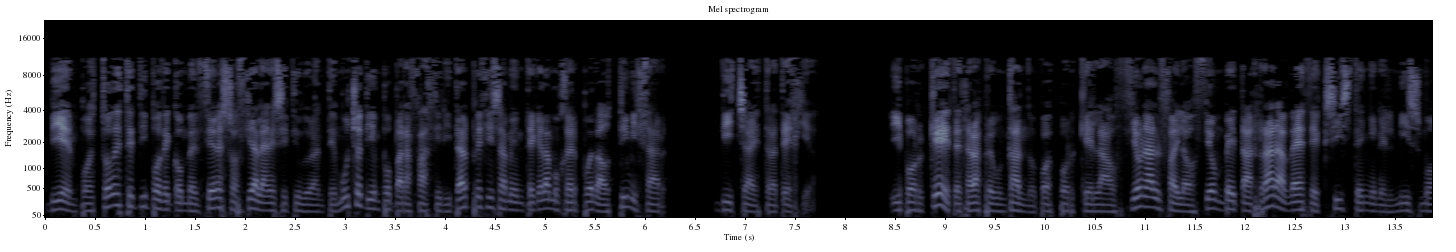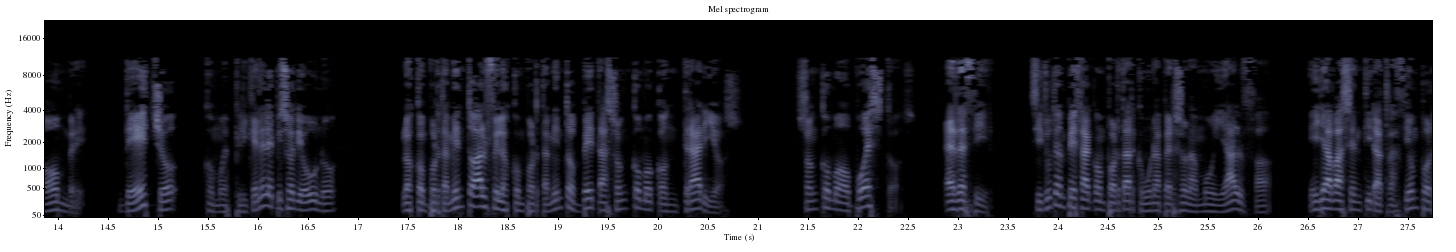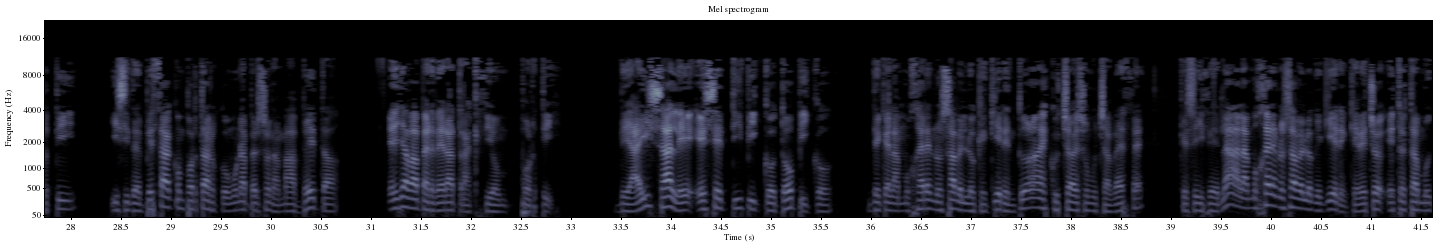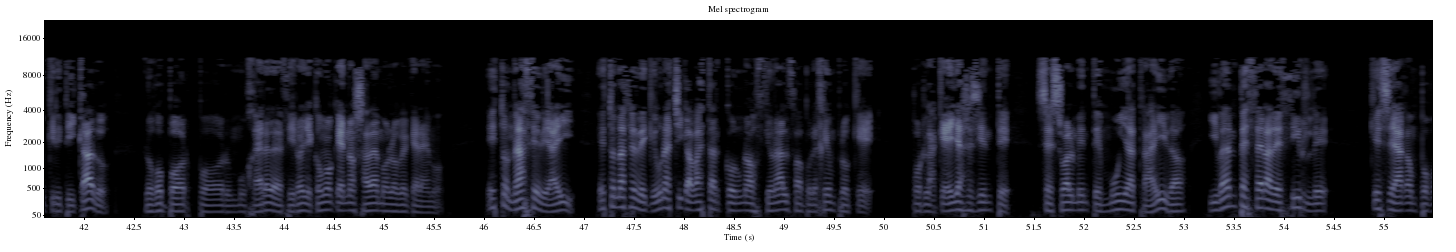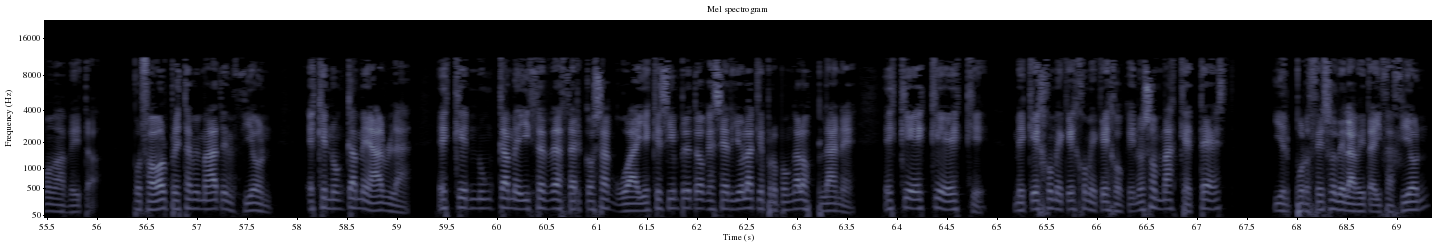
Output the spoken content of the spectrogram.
Bien, pues todo este tipo de convenciones sociales han existido durante mucho tiempo para facilitar precisamente que la mujer pueda optimizar dicha estrategia. ¿Y por qué? Te estarás preguntando. Pues porque la opción alfa y la opción beta rara vez existen en el mismo hombre. De hecho, como expliqué en el episodio 1, los comportamientos alfa y los comportamientos beta son como contrarios, son como opuestos. Es decir, si tú te empiezas a comportar como una persona muy alfa, ella va a sentir atracción por ti y si te empieza a comportar como una persona más beta, ella va a perder atracción por ti. De ahí sale ese típico tópico de que las mujeres no saben lo que quieren. ¿Tú no has escuchado eso muchas veces? Que se dice, las mujeres no saben lo que quieren. Que de hecho esto está muy criticado luego por, por mujeres de decir, oye, ¿cómo que no sabemos lo que queremos? Esto nace de ahí. Esto nace de que una chica va a estar con una opción alfa, por ejemplo, que por la que ella se siente sexualmente muy atraída y va a empezar a decirle que se haga un poco más beta. Por favor, préstame más atención es que nunca me habla, es que nunca me dices de hacer cosas guay, es que siempre tengo que ser yo la que proponga los planes, es que, es que, es que, me quejo, me quejo, me quejo, que no son más que test y el proceso de la betaización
